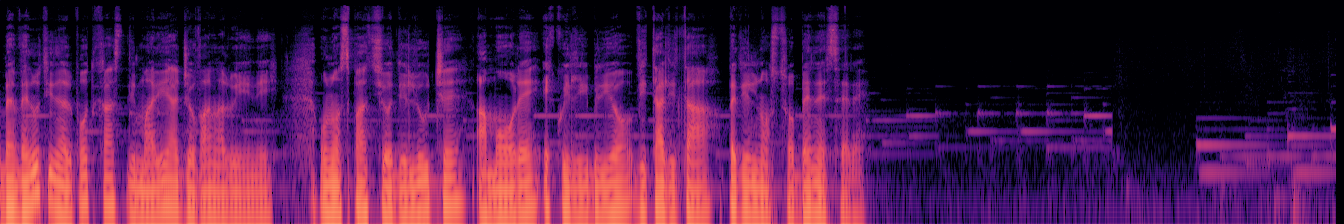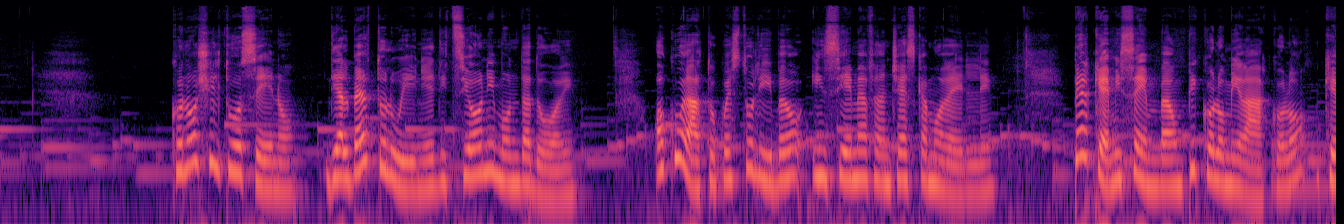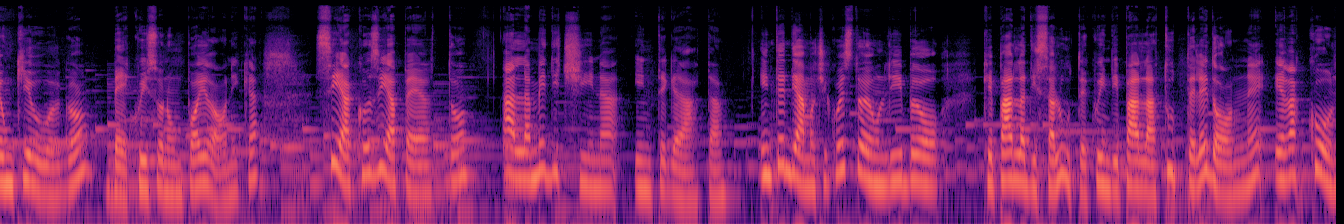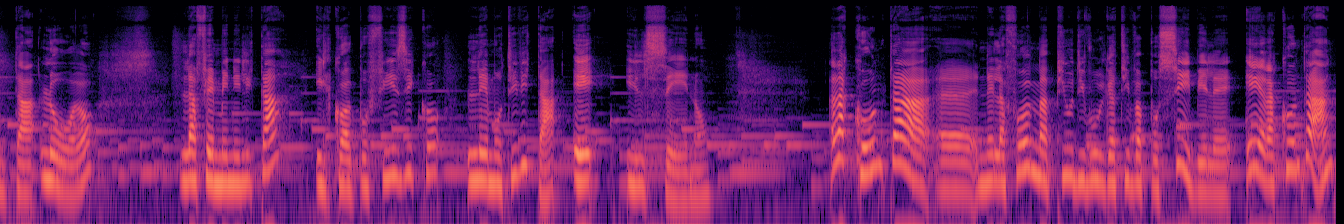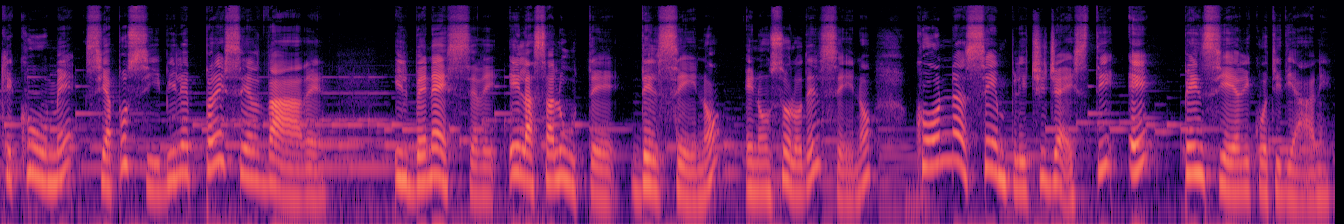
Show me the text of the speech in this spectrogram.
Benvenuti nel podcast di Maria Giovanna Luini, uno spazio di luce, amore, equilibrio, vitalità per il nostro benessere. Conosci il tuo seno di Alberto Luini, edizioni Mondadori. Ho curato questo libro insieme a Francesca Morelli perché mi sembra un piccolo miracolo che un chirurgo, beh qui sono un po' ironica, sia così aperto alla medicina integrata. Intendiamoci, questo è un libro che parla di salute, quindi parla a tutte le donne e racconta loro la femminilità, il corpo fisico, l'emotività e il seno racconta eh, nella forma più divulgativa possibile e racconta anche come sia possibile preservare il benessere e la salute del seno, e non solo del seno, con semplici gesti e pensieri quotidiani.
